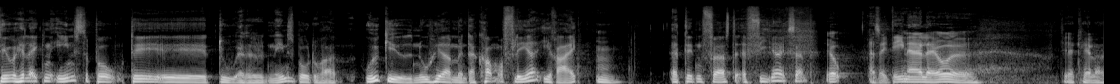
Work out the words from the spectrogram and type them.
Det er jo heller ikke den eneste bog. Det, øh, du, er det den eneste bog, du har udgivet nu her, men der kommer flere i rækken. Mm. At det er den første af fire, ikke sandt? Jo, altså ideen er at lave øh, det, jeg kalder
